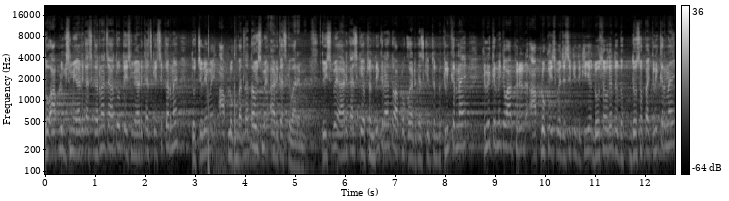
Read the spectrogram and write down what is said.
तो आप लोग इसमें एड कैश करना चाहते हो तो इसमें एड कैश कैसे करना है? तो चलिए मैं आप लोग को बताता हूँ इसमें कैश के बारे में। तो इसमें कैश के ऑप्शन दिख रहा है तो आप लोग को कैश के ऑप्शन पर क्लिक करना है। क्लिक करने के बाद फ्रेंड आप लोग को इसमें जैसे कि देखिए दो सौ तो दो सौ पर क्लिक करना है।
